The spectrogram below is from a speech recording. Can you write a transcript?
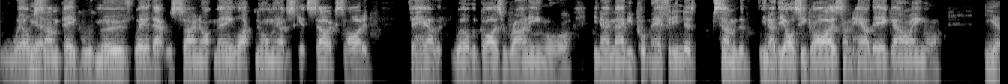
well Yeah. some people would move. Where that was so not me. Like normally, I just get so excited for how the, well the guys are running, or you know maybe put my effort into some of the you know the Aussie guys on how they're going, or Yeah.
